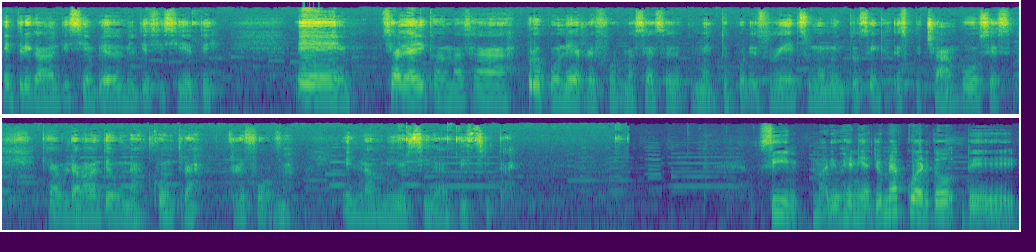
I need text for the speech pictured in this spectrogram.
entregado en diciembre de 2017. Eh, se había dedicado más a proponer reformas a ese documento, por eso en su momento se escuchaban voces que hablaban de una contrarreforma en la universidad distrital. Sí, María Eugenia, yo me acuerdo de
